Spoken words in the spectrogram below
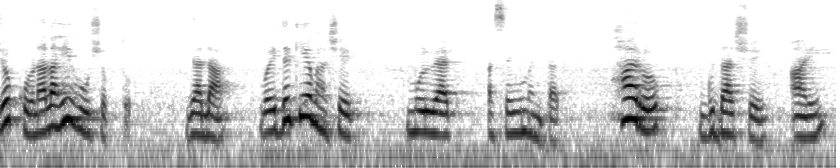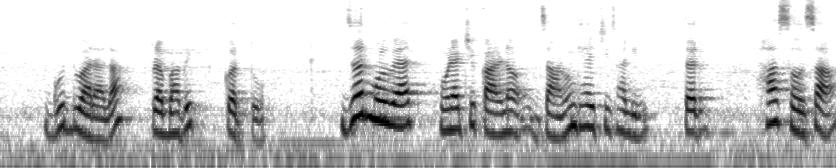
जो कोणालाही होऊ शकतो. याला वैद्यकीय भाषेत मुळव्यात असेही म्हणतात. हा रोग गुदाशय आणि गुद्वाराला प्रभावित करतो. जर मुळव्यात होण्याची कारणं जाणून घ्यायची झाली तर हा सहसा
